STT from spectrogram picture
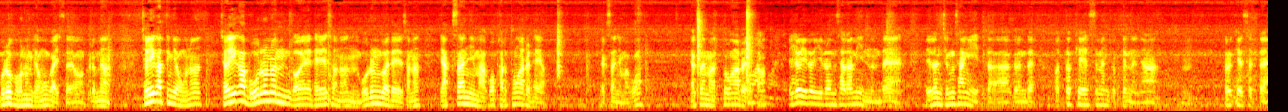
물어보는 경우가 있어요. 그러면 저희 같은 경우는 저희가 모르는 거에 대해서는 모르는 거에 대해서는 약사님하고 바로 통화를 해요. 약사님하고 약사님하고 통화를 해서 이러 이러 이런 사람이 있는데 이런 증상이 있다. 그런데 어떻게 했으면 좋겠느냐. 음, 그렇게 했을 때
